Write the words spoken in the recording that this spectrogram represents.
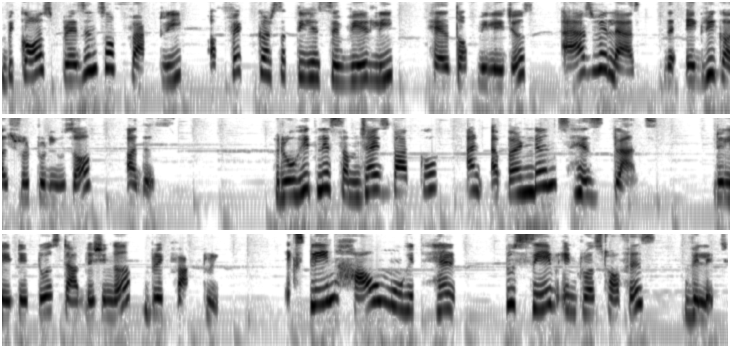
Because presence of factory affect कर सकती है severely health of villagers as well as the agricultural produce of others Rohit ने समझा इस बात को and abandons his plans related to establishing a brick factory explain how Mohit help to save interest of his village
